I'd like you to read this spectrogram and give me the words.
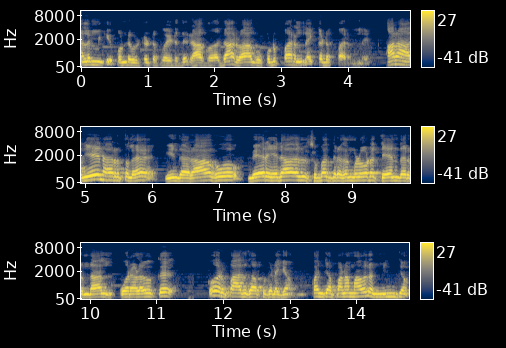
நிலைமைக்கு கொண்டு விட்டுட்டு போயிடுது. ராகு அதான் ராகு கொடுப்பார் இல்லை கெடுப்பார் இல்லை. ஆனால் அதே நேரத்தில் இந்த ராகு வேறு ஏதாவது சுப கிரகங்களோட சேர்ந்திருந்தால் ஓரளவுக்கு ஒரு பாதுகாப்பு கிடைக்கும். கொஞ்சம் பணமாவது மிஞ்சம்.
